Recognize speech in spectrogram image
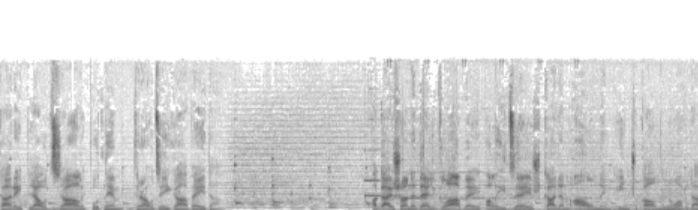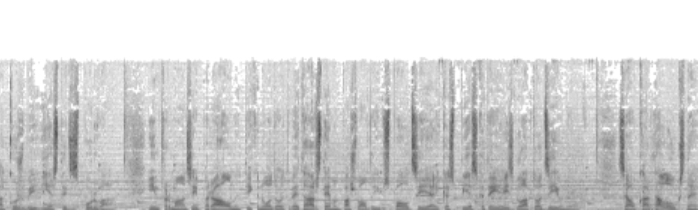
kā arī pļaut zāli putniem draudzīgā veidā. Pagājušo nedēļu glābēji palīdzējuši kādam alnim Inču kalna novadā, kurš bija iestidzis purvā. Informācija par alni tika nodota vetārstiem un pašvaldības policijai, kas pieskatīja izglābto dzīvnieku. Savukārt alūksnē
